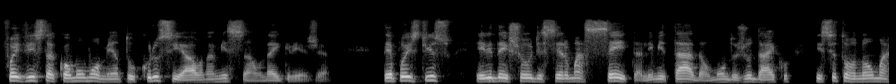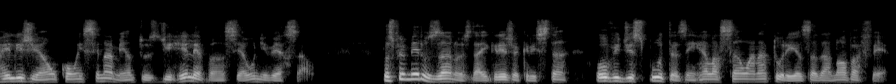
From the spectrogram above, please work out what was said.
foi vista como um momento crucial na missão da Igreja. Depois disso, ele deixou de ser uma seita limitada ao mundo judaico e se tornou uma religião com ensinamentos de relevância universal. Nos primeiros anos da Igreja cristã, houve disputas em relação à natureza da nova fé.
